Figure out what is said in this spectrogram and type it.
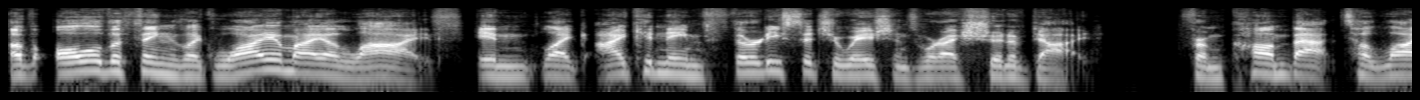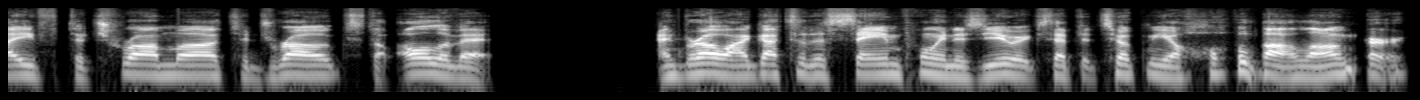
of all the things, like, why am I alive? In like, I can name 30 situations where I should have died from combat to life to trauma to drugs to all of it. And bro, I got to the same point as you, except it took me a whole lot longer.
